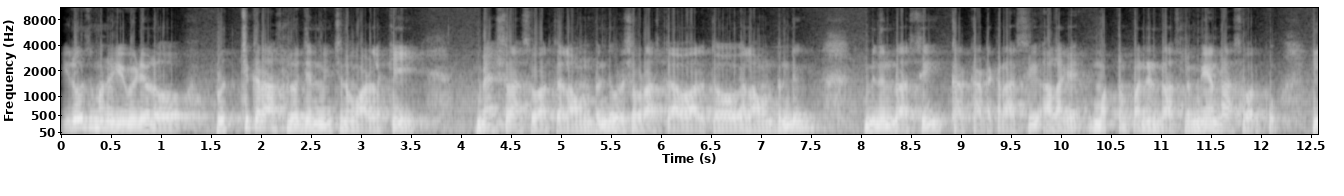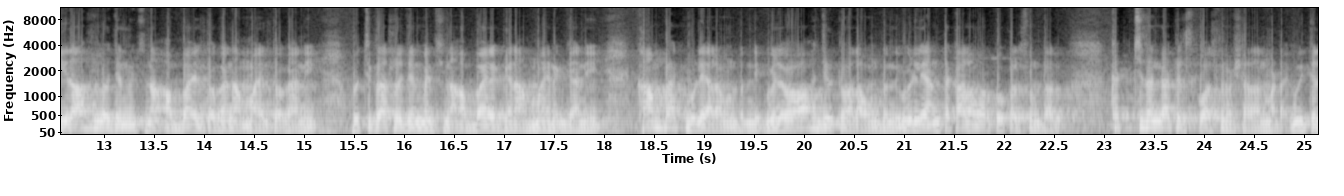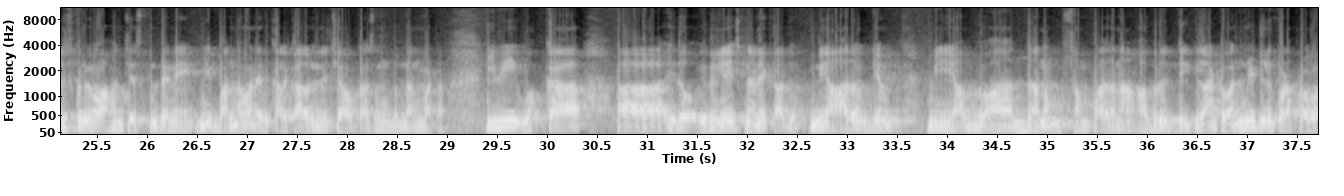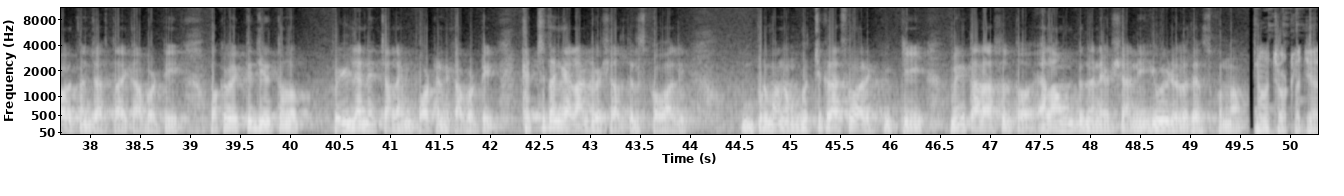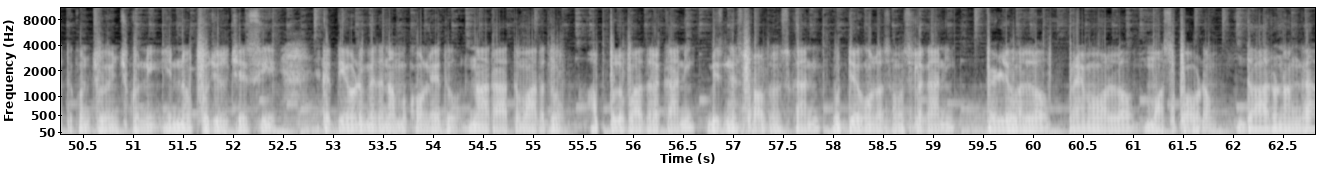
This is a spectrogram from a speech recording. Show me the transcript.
ఈరోజు మనం ఈ వీడియోలో వృశ్చిక రాశిలో జన్మించిన వాళ్ళకి మేషరాశి వారితో ఎలా ఉంటుంది వృషభ రాశి వారితో ఎలా ఉంటుంది మిథున రాశి కర్కాటక రాశి అలాగే మొత్తం పన్నెండు రాశులు మేన్ రాశి వరకు. ఈ రాశిలో జన్మించిన అబ్బాయిలతో కానీ అమ్మాయిలతో కానీ వృశ్చిక రాశిలో జన్మించిన అబ్బాయిలకు కానీ అమ్మాయిలకు కానీ కాంపాక్టబుల్ ఎలా ఉంటుంది? వీళ్ళ వివాహ జీవితం ఎలా ఉంటుంది? వీళ్ళు ఎంతకాలం వరకు కలిసి ఉంటారు? ఖచ్చితంగా తెలుసుకోవాల్సిన విషయాలు అనమాట ఇవి తెలుసుకుని వివాహం చేసుకుంటేనే మీ బంధం అనేది కలకాలం నిలిచే అవకాశం ఉంటుందన్నమాట. ఇవి ఒక్క ఏదో రిలేషన్ అనే కాదు. మీ ఆరోగ్యం మీ అబ్- ధనం సంపాదన అభివృద్ధి ఇలాంటివన్నిటిని కూడా ప్రభావితం చేస్తాయి కాబట్టి ఒక వ్యక్తి జీవితంలో పెళ్ళి అనేది చాలా ఇంపార్టెంట్ కాబట్టి ఖచ్చితంగా ఎలాంటి విషయాలు తెలుసుకోవాలి. ఇప్పుడు మనం వృచ్చిక రాశి వారికి మిగతా రాశులతో ఎలా ఉంటుందనే విషయాన్ని ఈ వీడియోలో తెలుసుకుందాం. ఎన్నో చోట్ల జాతకం చూయించుకుని ఎన్నో పూజలు చేసి ఇక దేవుడి మీద నమ్మకం లేదు. నా రాత మారదు. అప్పుల బాధలు కానీ బిజినెస్ ప్రాబ్లమ్స్ కానీ ఉద్యోగంలో సమస్యలు కానీ పెళ్ళి వల్ల ప్రేమ వల్ల మోసపోవడం దారుణంగా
